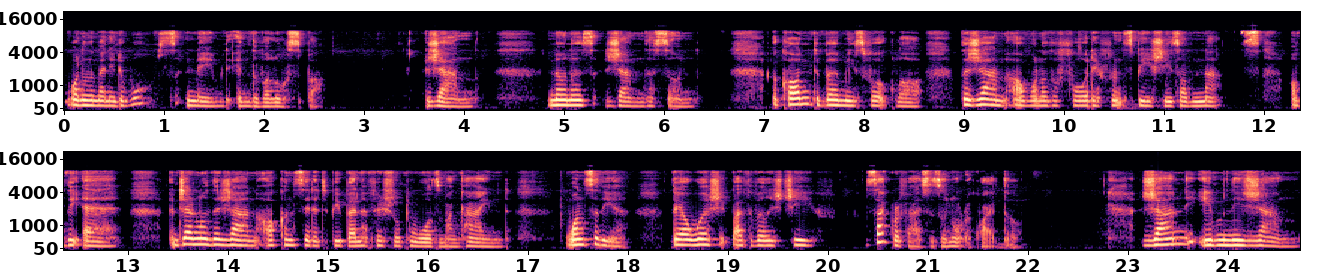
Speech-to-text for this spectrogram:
one of the many dwarfs named in the Voluspa. Jan, known as Jan the Sun. According to Burmese folklore, the Jan are one of the four different species of nats of the air. Generally, the Jan are considered to be beneficial towards mankind. Once a year, they are worshipped by the village chief. Sacrifices are not required, though. Jan ibn Jan,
